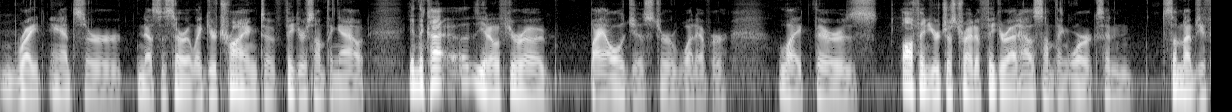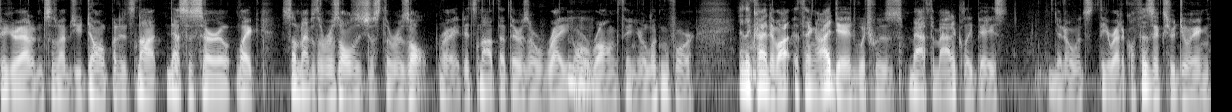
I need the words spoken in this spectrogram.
right answer necessarily. Like you're trying to figure something out. In the kind, you know, if you're a biologist or whatever, like there's often you're just trying to figure out how something works, and sometimes you figure it out and sometimes you don't. But it's not necessarily like sometimes the result is just the result, right? It's not that there's a right or wrong thing you're looking for. And the kind of uh, thing I did, which was mathematically based, you know, it's theoretical physics. You're doing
